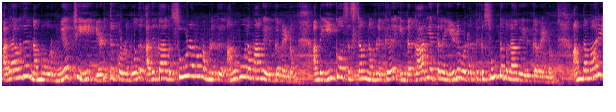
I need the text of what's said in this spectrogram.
அதாவது நம்ம ஒரு முயற்சி எடுத்துக்கொள்ளும் போது அதுக்காக சூழலும் நம்மளுக்கு அனுகூலமாக இருக்க வேண்டும். அந்த ஈகோ சிஸ்டம் நம்மளுக்கு இந்த காரியத்துல ஈடுபடுறதுக்கு சூட்டபிளாக இருக்க வேண்டும். அந்த மாதிரி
